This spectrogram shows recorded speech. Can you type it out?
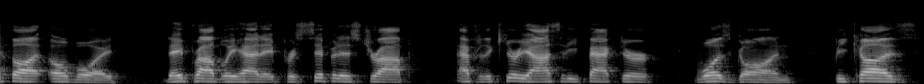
thought, oh boy, they probably had a precipitous drop after the curiosity factor was gone because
